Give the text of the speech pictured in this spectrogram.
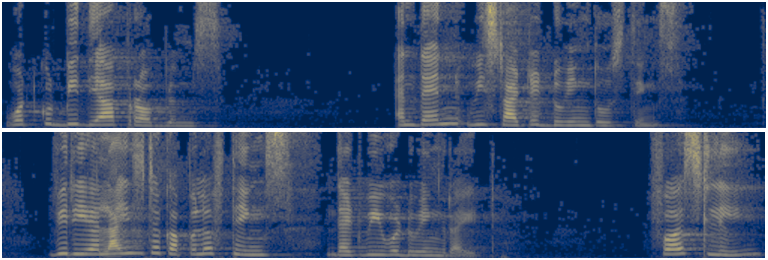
What could be their problems? And then we started doing those things. We realized a couple of things that we were doing right. Firstly,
